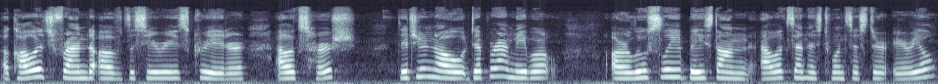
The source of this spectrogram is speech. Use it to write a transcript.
a college friend of the series creator Alex Hirsch? Did you know Dipper and Mabel are loosely based on Alex and his twin sister Ariel?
